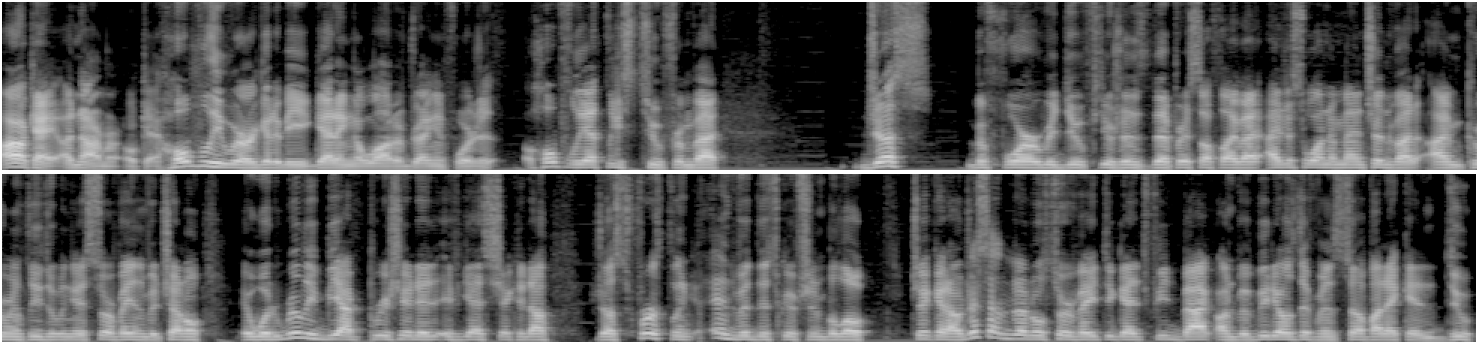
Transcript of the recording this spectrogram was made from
Okay, an armor. Okay, hopefully we're going to be getting a lot of Dragon Forges. Hopefully at least two from that. Just before we do fusions, different stuff like that, I just want to mention that I'm currently doing a survey in the channel. It would really be appreciated if you guys check it out. Just first link in the description below. Check it out. Just a little survey to get feedback on the videos, different stuff that I can do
